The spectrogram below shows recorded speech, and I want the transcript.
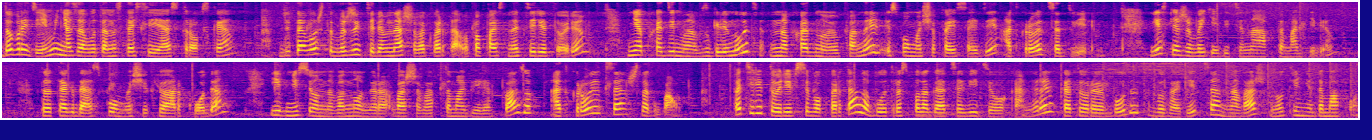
Добрый день, меня зовут Анастасия Островская. Для того, чтобы жителям нашего квартала попасть на территорию, необходимо взглянуть на входную панель и с помощью Face ID откроются двери. Если же вы едете на автомобиле, то тогда с помощью QR-кода и внесенного номера вашего автомобиля в базу откроется шлагбаум. По территории всего квартала будут располагаться видеокамеры, которые будут выводиться на ваш внутренний домофон.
